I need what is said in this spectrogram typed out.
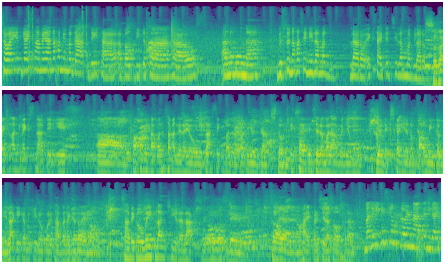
So, So, ayun guys, mamaya na kami mag-update ha, about dito sa house. Ano muna, gusto na kasi nila maglaro. Excited silang maglaro. So guys, ang next natin is uh, papakita ko na sa kanila yung plastic balloon, pati yung jackstone. Excited sila malaman yung, yung next kanina nung pauwi kami. Lagi kami kinukulit habang nag-drive ako. Sabi ko, wait lang, Chi, relax. We're almost there. So ayan, you know, hyper sila sobra. Malinis yung floor natin guys.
